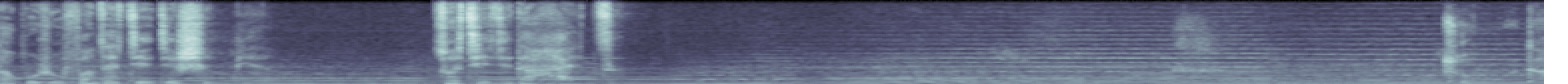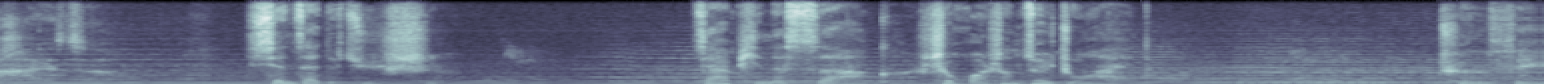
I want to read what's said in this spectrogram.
倒不如放在姐姐身边，做姐姐的孩子。做我的孩子。现在的局势，家嫔的四阿哥是皇上最钟爱的，纯妃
